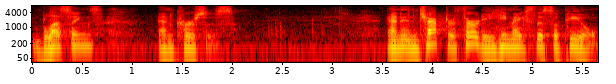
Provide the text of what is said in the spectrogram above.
blessings and curses. And in chapter 30, he makes this appeal.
